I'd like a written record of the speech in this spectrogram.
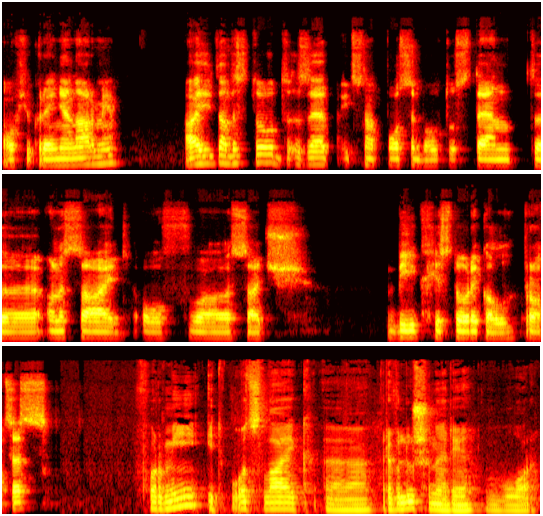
of Ukrainian army. I understood that it's not possible to stand uh, on the side of uh, such big historical process. For me, it was like a revolutionary war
